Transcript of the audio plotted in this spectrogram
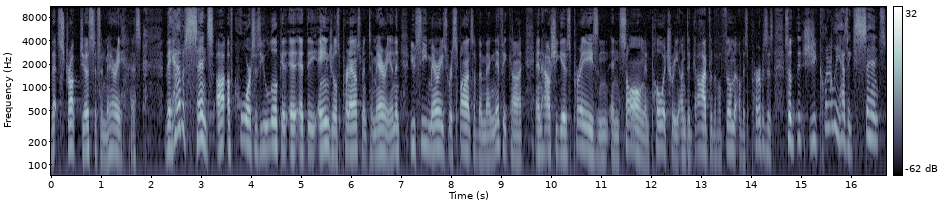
that struck Joseph and Mary as they have a sense, uh, of course, as you look at, at, the angel's pronouncement to Mary, and then you see Mary's response of the Magnificat and how she gives praise and, and song and poetry unto God for the fulfillment of his purposes. So she clearly has a sense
